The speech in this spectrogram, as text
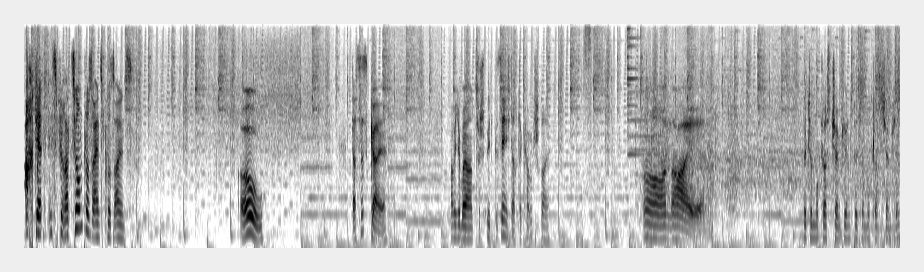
Ach, der hat Inspiration plus 1 plus 1. Oh. Das ist geil. Habe ich aber zu spät gesehen. Ich dachte Kampfschrei. Oh nein. Bitte Muklas Champion, bitte Muklas Champion.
